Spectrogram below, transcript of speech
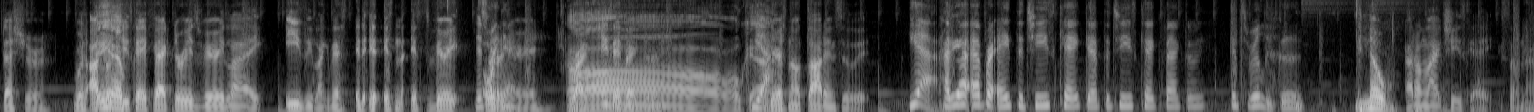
that's true. But also, have- Cheesecake Factory is very like easy. Like that's it, it, it's it's very It's right there. ordinary. Right, Cheesecake Factory. Oh, okay. Yeah. There's no thought into it. Yeah. Have y'all ever ate the cheesecake at the Cheesecake Factory? It's really good. No. I don't like cheesecake, so no.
